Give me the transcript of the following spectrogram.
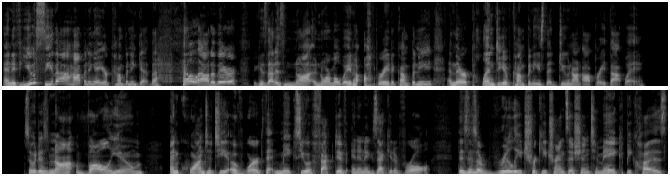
And if you see that happening at your company, get the hell out of there because that is not a normal way to operate a company. And there are plenty of companies that do not operate that way. So it is not volume and quantity of work that makes you effective in an executive role. This is a really tricky transition to make because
